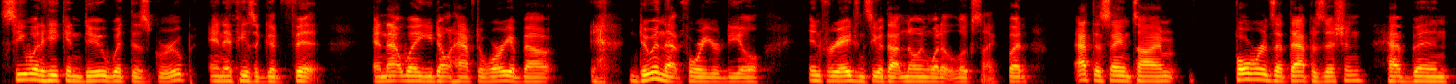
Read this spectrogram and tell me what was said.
see what he can do with this group, and if he's a good fit and that way you don't have to worry about doing that four year deal in free agency without knowing what it looks like. But at the same time, forwards at that position have been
